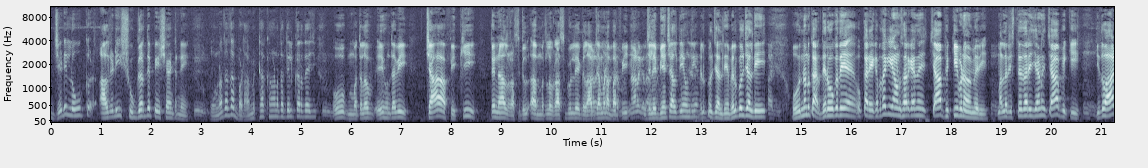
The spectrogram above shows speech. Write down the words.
ਜਿਹੜੇ ਲੋਕ ਆਲਰੇਡੀ ਸ਼ੂਗਰ ਦੇ ਪੇਸ਼ੈਂਟ ਨੇ ਉਹਨਾਂ ਦਾ ਤਾਂ ਬੜਾ ਮਿੱਠਾ ਖਾਣ ਦਾ ਦਿਲ ਕਰਦਾ ਹੈ ਜੀ। ਉਹ ਮਤਲਬ ਇਹ ਹੁੰਦਾ ਵੀ ਚਾਹ ਫਿੱਕੀ ਤੇ ਨਾਲ ਰਸਗੁੱਲ ਅ, ਮਤਲਬ ਰਸਗੁੱਲੇ ਗੁਲਾਬ ਜਾਮਣਾ ਬਰਫੀ ਜਲੇਬੀਆਂ ਚੱਲਦੀਆਂ ਹੁੰਦੀਆਂ। ਬਿਲਕੁਲ ਚੱਲਦੀਆਂ ਬਿਲਕੁਲ ਚੱਲਦੀਆਂ ਜੀ ਉਹ ਉਹਨਾਂ ਨੂੰ ਘਰ ਦੇ ਰੋਕਦੇ ਆ। ਉਹ ਘਰੇ ਕਿ ਪਤਾ ਕੀ ਆਉਣ ਸਰ ਕਹਿੰਦੇ ਚਾਹ ਫਿੱਕੀ ਬਣਾਓ ਮੇਰੀ। ਮਤਲਬ ਰਿਸ਼ਤੇਦਾਰੀ ਜਾਣ ਚਾਹ ਫਿੱਕੀ। ਜਦੋਂ ਆ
